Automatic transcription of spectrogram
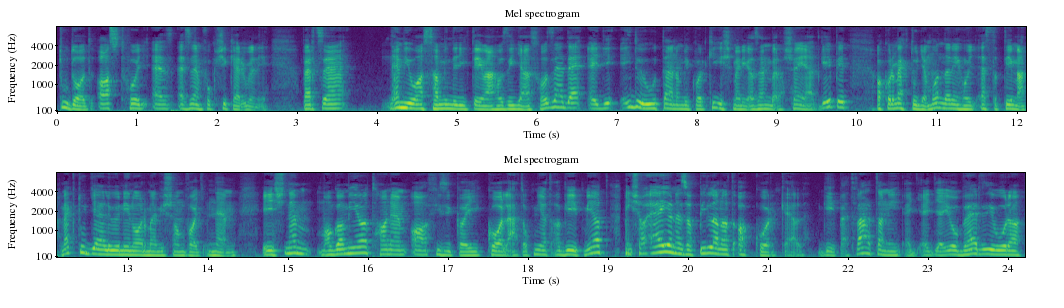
tudod azt, hogy ez, ez nem fog sikerülni. Persze nem jó az, ha mindegyik témához így állsz hozzá, de egy idő után, amikor kiismeri az ember a saját gépét, akkor meg tudja mondani, hogy ezt a témát meg tudja előni normálisan, vagy nem. És nem maga miatt, hanem a fizikai korlátok miatt, a gép miatt, és ha eljön ez a pillanat, akkor kell gépet váltani egy egyen jobb verzióra,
